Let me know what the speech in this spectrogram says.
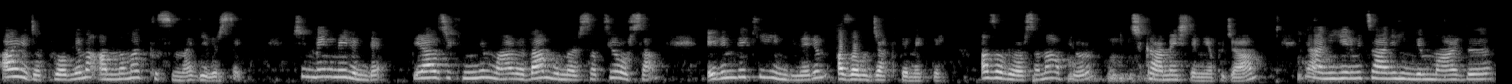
Ayrıca problemi anlamak kısmına gelirsek. Şimdi benim elimde birazcık hindim var ve ben bunları satıyorsam elimdeki hindilerim azalacak demektir. Azalıyorsa ne yapıyorum? Çıkarma işlemi yapacağım. Yani 20 tane hindim vardı.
